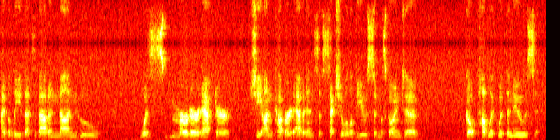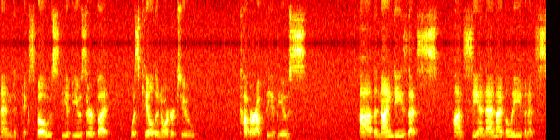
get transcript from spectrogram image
I believe that's about a nun who was murdered after she uncovered evidence of sexual abuse and was going to go public with the news and expose the abuser, but was killed in order to cover up the abuse. Uh, the 90s, that's on CNN, I believe, and it's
